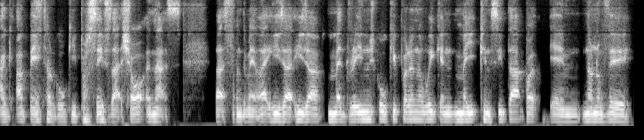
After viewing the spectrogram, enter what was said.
a, a, better goalkeeper saves that shot, and that's that's fundamental. Like he's a he's a mid range goalkeeper in the league and might concede that, but um, none of the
